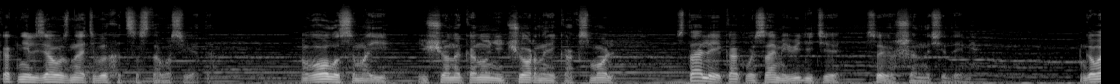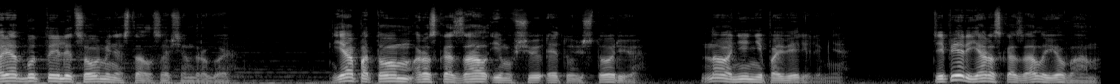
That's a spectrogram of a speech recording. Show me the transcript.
как нельзя узнать выходца с того света. Волосы мои, еще накануне черные, как смоль, стали, как вы сами видите, совершенно седыми. Говорят, будто и лицо у меня стало совсем другое. Я потом рассказал им всю эту историю, но они не поверили мне. Теперь я рассказал ее вам.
